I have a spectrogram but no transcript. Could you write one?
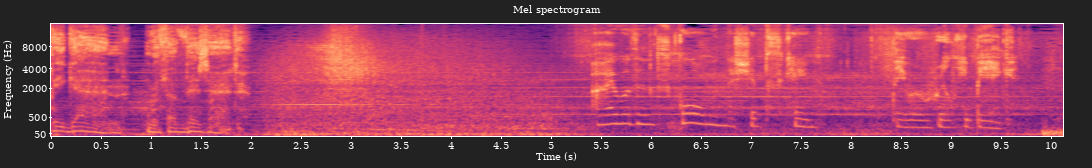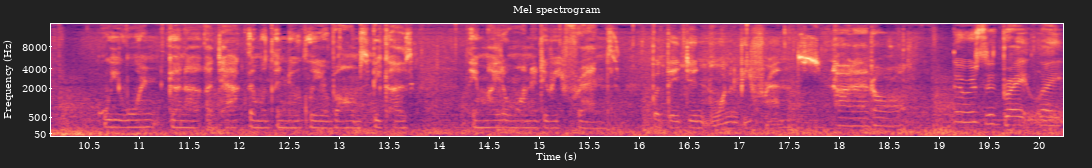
began with a visit. I was in school when the ships came. They were really big. We weren't gonna attack them with the nuclear bombs because they might have wanted to be friends, but they didn't want to be friends. Not at all. There was a bright light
